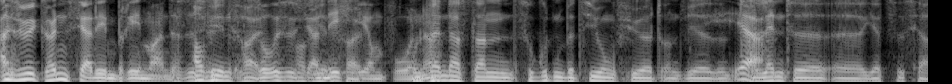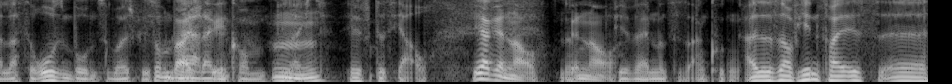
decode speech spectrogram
Also wir können es ja den Bremern. Das ist Auf jeden es, Fall. So ist es Auf ja nicht Fall. irgendwo. Und ne? wenn das dann zu guten Beziehungen führt und wir sind Ja. Talente, äh, jetzt ist ja Lasse Rosenbohm zum Beispiel Zum von Werder Beispiel. gekommen. Vielleicht hilft das ja auch. Ja, genau. Ne? genau. Wir werden uns das angucken. Also es ist auf jeden Fall ist äh,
